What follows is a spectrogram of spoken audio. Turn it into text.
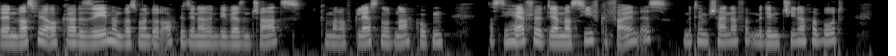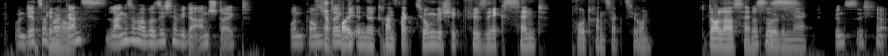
Denn was wir auch gerade sehen und was man dort auch gesehen hat in diversen Charts, kann man auf Glassnode nachgucken, dass die Hashrate ja massiv gefallen ist mit dem China-Verbot und jetzt genau. aber ganz langsam aber sicher wieder ansteigt. Und warum ich habe heute eine Transaktion geschickt für 6 Cent pro Transaktion. Dollar Cent wohlgemerkt. Günstig, ja.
